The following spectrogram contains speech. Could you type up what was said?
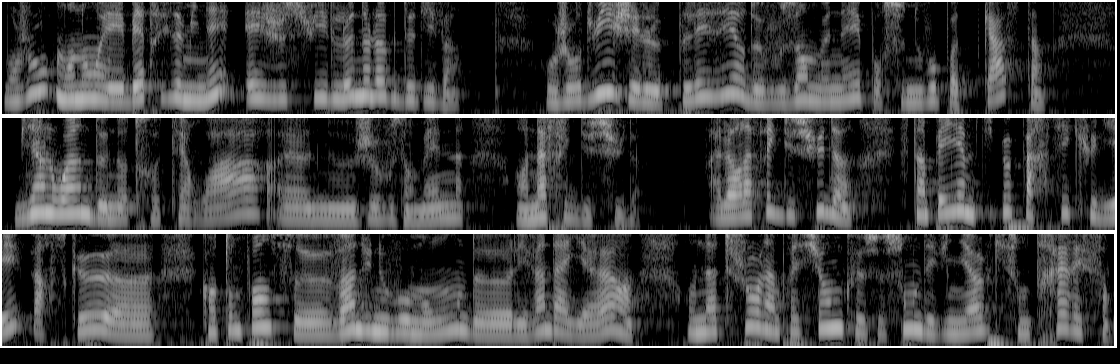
Bonjour, mon nom est Béatrice Dominé et je suis l'œnologue de Divin. Aujourd'hui, j'ai le plaisir de vous emmener pour ce nouveau podcast. Bien loin de notre terroir, euh, je vous emmène en Afrique du Sud. Alors l'Afrique du Sud, c'est un pays un petit peu particulier parce que euh, quand on pense euh, vin du Nouveau Monde, les vins d'ailleurs, on a toujours l'impression que ce sont des vignobles qui sont très récents.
